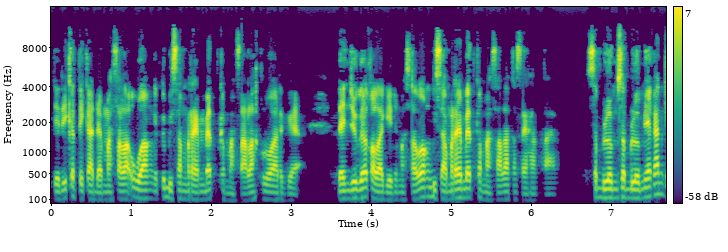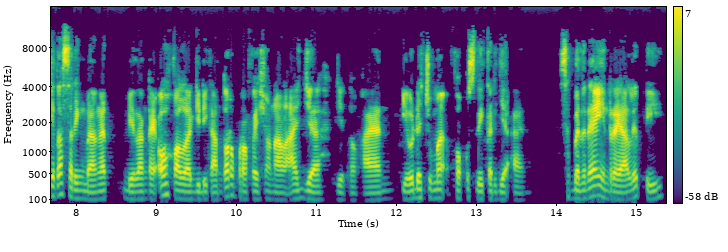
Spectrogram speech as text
Jadi ketika ada masalah uang itu bisa merembet ke masalah keluarga. Dan juga kalau lagi ada masalah uang bisa merembet ke masalah kesehatan. Sebelum-sebelumnya kan kita sering banget bilang kayak oh kalau lagi di kantor profesional aja gitu kan. Ya udah cuma fokus di kerjaan. Sebenarnya in reality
